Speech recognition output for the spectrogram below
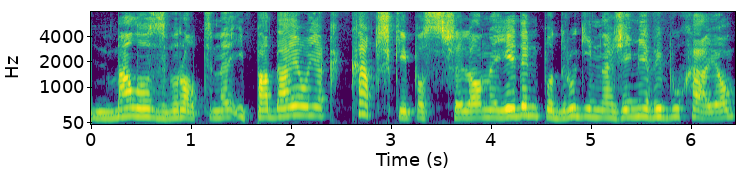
mało zwrotne i padają jak kaczki postrzelone, jeden po drugim na ziemię wybuchają,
